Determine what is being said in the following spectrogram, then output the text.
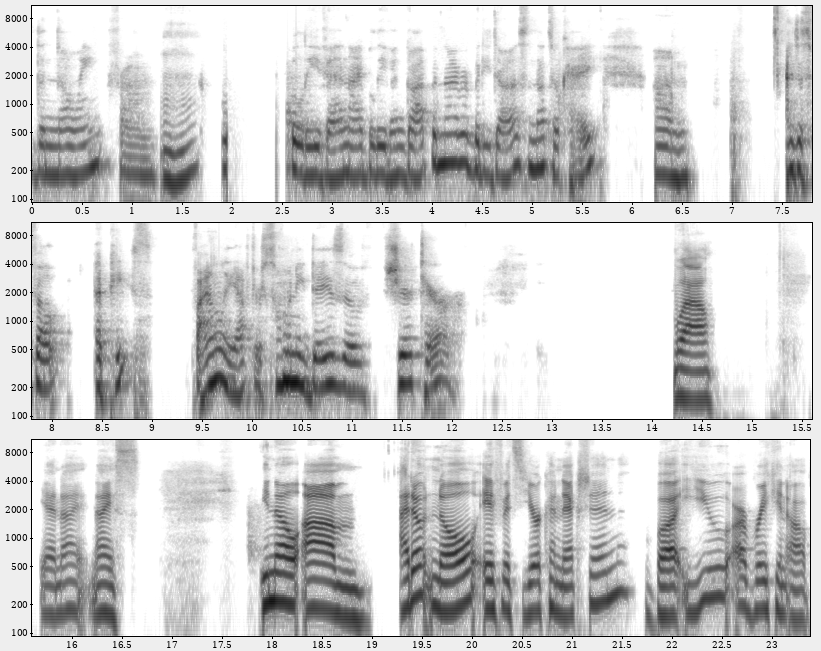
the knowing from mm-hmm. I believe in. I believe in God, but not everybody does, and that's okay. Um, I just felt at peace finally after so many days of sheer terror. Wow. Yeah, nice, nice. You know, um, I don't know if it's your connection, but you are breaking up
